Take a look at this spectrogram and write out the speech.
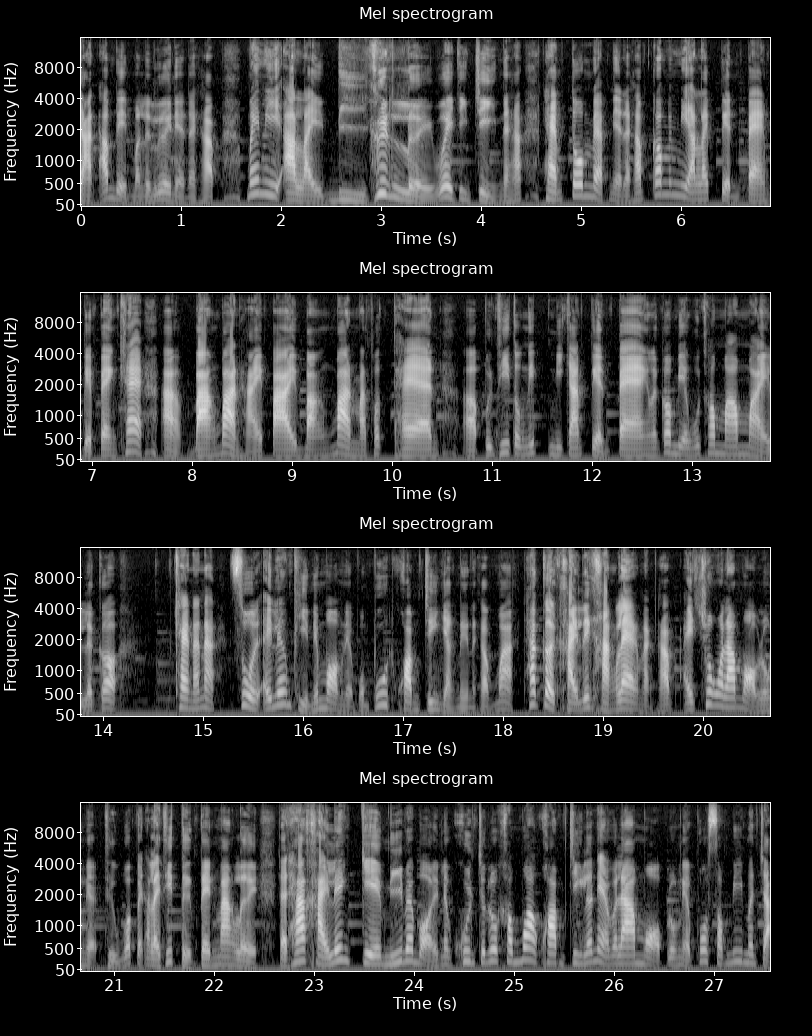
การอัปเดตมาเรื่อยๆเนี่ยนะครับไม่มีอะไรดีขึ้นเลยเว้ยจริงๆนะครับแถมตัวแมปเนี่ยนะครับก็ไม่มีอะไรเปลี่ยนแปลงเปลี่ยนแปลงแค่อ่าบางบ้านหายไปบางบ้านมาทดแทนอ่าพื้นที่ตรงนี้มีการเปลี่ยนแปลง แล้วก็มีอาวุธเข้ามาใหม่แล้วก็ แค่นั้นน่ะ ส่วนไอ้เรื่องผีในหมอมเนี่ยผมพูดความจริงอย่างหนึ่งนะครับว่าถ้าเกิดใครเล่นครั้งแรกนะครับไอ้ช่วงเวลาหมอบลงเนี่ยถือว่าเป็นอะไรที่ตื่นเต้นมากเลย แต่ถ้าใครเล่นเกมนี้ไปบ่อยเนี่ยคุณจะรู้คำว่าความจริงแล้วเนี่ยเวลาหมอบลงเนี่ยพวกซอมบี้มันจะ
